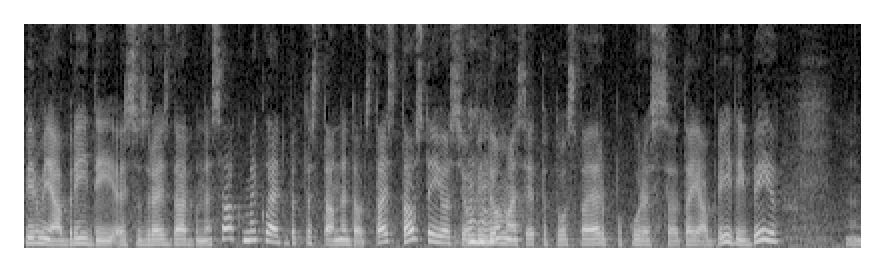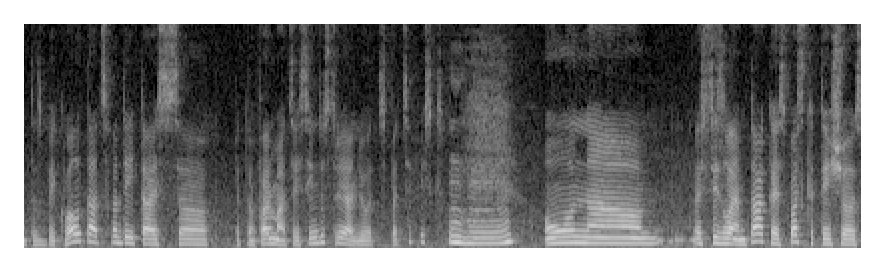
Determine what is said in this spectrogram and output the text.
pirmajā brīdī es uzreiz darbu nesāku meklēt, bet tas tā nedaudz taustījos, jo mm -hmm. biju domājis iet pa to sfēru, pa kuras ā, tajā brīdī biju. Un Tas bija kvalitātes vadītājs, bet tam farmācijas industrijā ļoti specifisks. Mm -hmm. Un, uh, es izlēmu tā, ka es paskatīšos,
